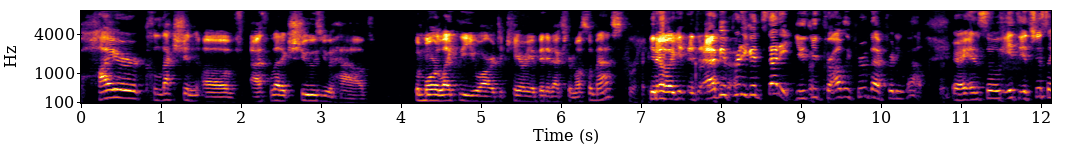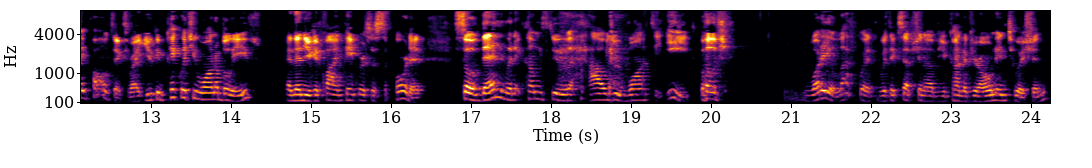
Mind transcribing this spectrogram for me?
higher collection of athletic shoes you have, the more likely you are to carry a bit of extra muscle mass. Right. You know, like it, it, that'd be a pretty good study. You, you'd probably prove that pretty well, right? And so it, it's just like politics, right? You can pick what you want to believe, and then you can find papers to support it. So then, when it comes to how you want to eat, well, what are you left with, with the exception of you kind of your own intuition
